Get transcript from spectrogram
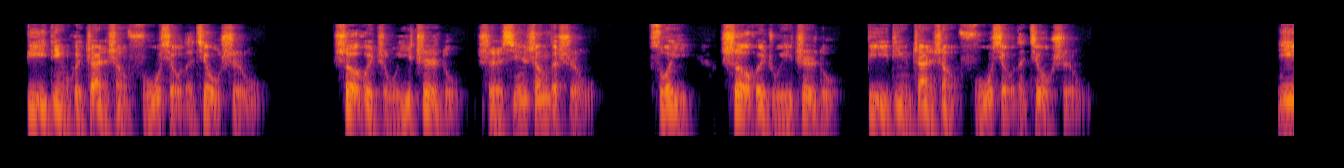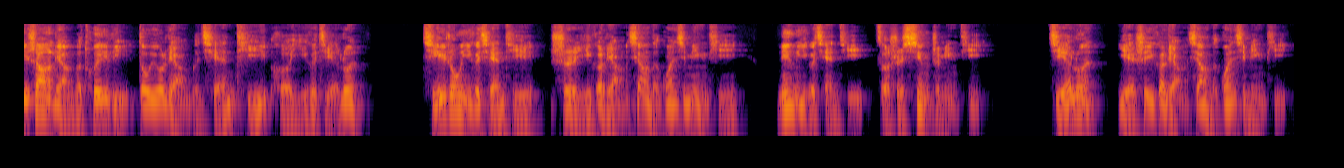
必定会战胜腐朽的旧事物。社会主义制度是新生的事物，所以社会主义制度必定战胜腐朽的旧事物。以上两个推理都有两个前提和一个结论，其中一个前提是一个两项的关系命题，另一个前提则是性质命题。结论也是一个两项的关系命题。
